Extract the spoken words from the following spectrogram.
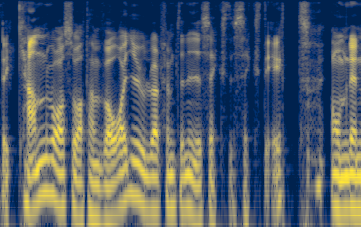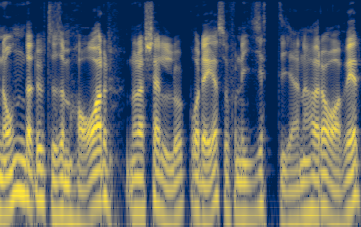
Det kan vara så att han var julvärd 59, 60, 61. Om det är någon där ute som har några källor på det så får ni jättegärna höra av er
